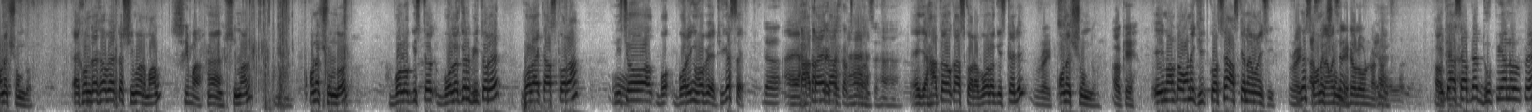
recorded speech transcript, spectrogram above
অনেক সুন্দর। এখন দেখাবে একটা সীমার মাল। সীমা? হ্যাঁ সীমার। অনেক সুন্দর। বলক স্টাইল বলকের ভিতরে গলায় কাজ করা নিচেও বোরিং হবে ঠিক আছে? হাতায় কাজ হ্যাঁ হ্যাঁ হ্যাঁ। এই যে কাজ করা বলক স্টাইলে অনেক সুন্দর। ওকে এই মালটা অনেক হিট করছে আজকে নামাইছি। ঠিক আছে? অনেক সুন্দর। এটা হলো ওড়নাটা। এটা আছে আপনার ধুপিয়ানের উপরে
